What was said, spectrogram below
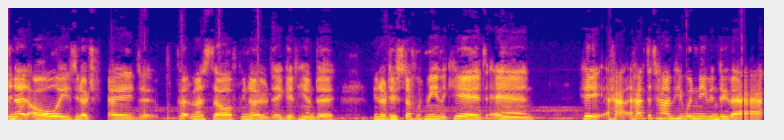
and I'd always, you know, try to put myself, you know, to get him to, you know, do stuff with me and the kids, and he half the time he wouldn't even do that.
